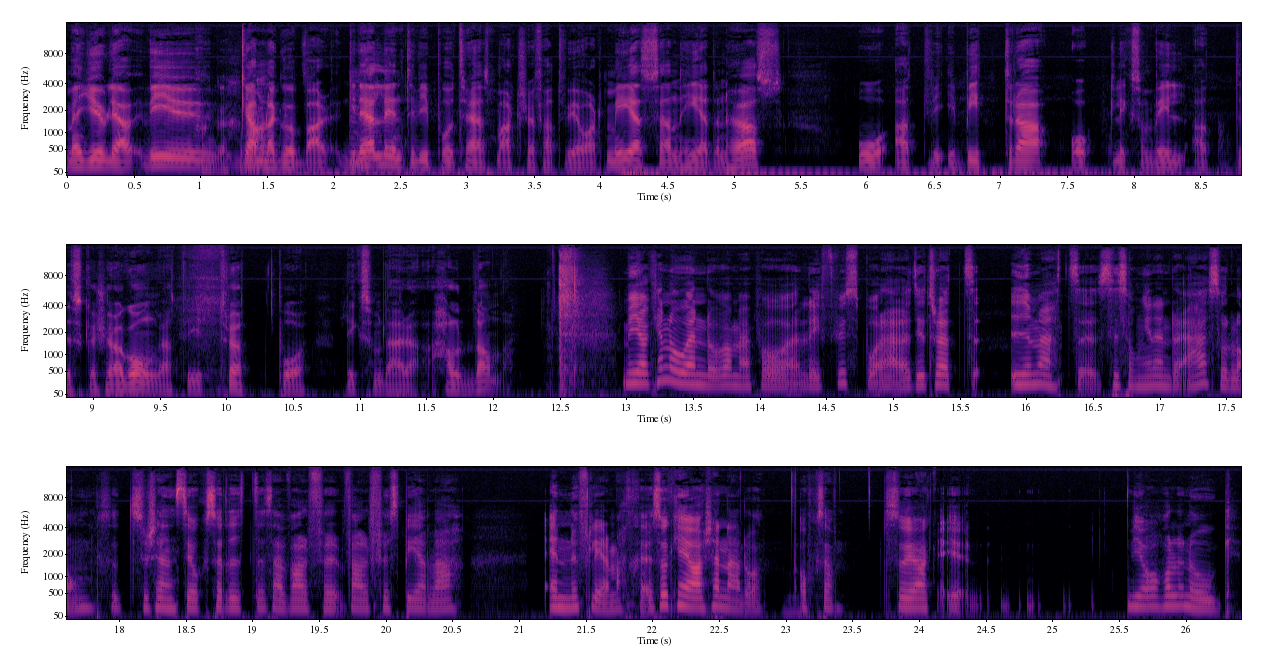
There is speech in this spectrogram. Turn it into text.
Men Julia, vi är ju gamla gubbar. Gnäller inte vi på träningsmatcher för att vi har varit med sedan Hedenhös och att vi är bittra och liksom vill att det ska köra igång, att vi är trött på liksom det här halvdana. Men jag kan nog ändå vara med på Leifs spår här. Att jag tror att i och med att säsongen ändå är så lång så, så känns det också lite så här varför, varför spela ännu fler matcher? Så kan jag känna då också. Så jag, jag, jag håller, nog,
